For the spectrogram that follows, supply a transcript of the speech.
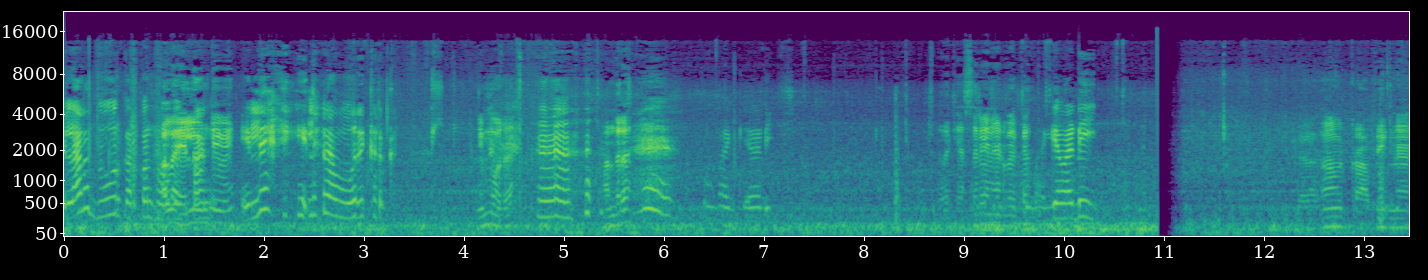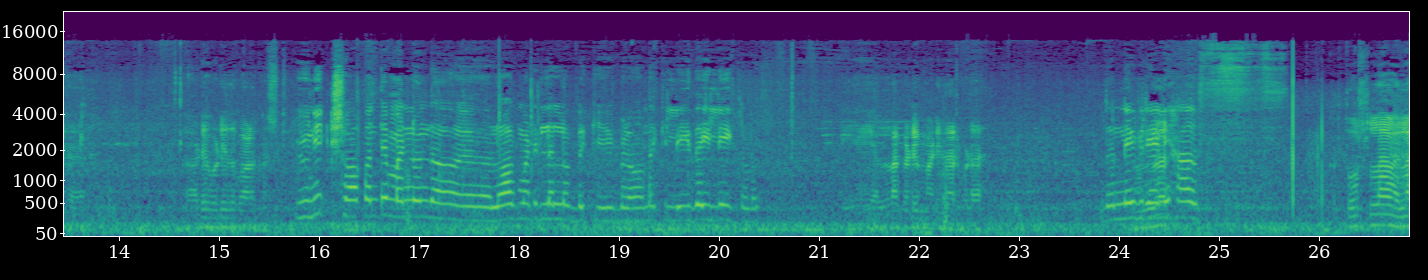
ಎಲ್ಲಾರು ದೂರ ಕರ್ಕೊಂಡು ಅಲ್ಲ, ಎಲ್ಲ ಹೊಂಟೀವಿ? ಇಲ್ಲೇ ಇಲ್ಲೇ ನಾವು ಊರಿಗೆ ಕರ್ಕೊಂಡ್ ನಿಮ್ಮೂರ? ಅಂದ್ರೆ? ಭಾಗ್ಯವಾಡಿ. ಅದಕ್ಕೆ ಹೆಸರು ಏನು ಇಡ್ಬೇಕು ಭಾಗ್ಯವಾಡಿ. ಬೆಳಗಾವಿ ಟ್ರಾಫಿಕ್ನಾಗ ಗಾಡಿ ಹೊಡಿಯೋದು ಭಾಳ ಕಷ್ಟ. ಯುನಿಕ್ ಶಾಪ್ ಅಂತೆ ಮಣ್ಣೊಂದು ಲಾಗ್ ಮಾಡಿದ್ಲಲ್ಲ ಒಬ್ಬಾಕಿ ಬೆಳವೊಂದಕ್ಕೆ ಇಲ್ಲಿ ಇದೆ ಇಲ್ಲೇ ಐತೆ ನೋಡು. ಎಲ್ಲ ಕಡೆ ಮಾಡಿದಾರೆ ಬಿಡ. ದೊನ್ನೆ ಬಿರಿಯಾನಿ ಹೌಸ್ ತೋರ್ಸಲ್ಲ ಅವೆಲ್ಲ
